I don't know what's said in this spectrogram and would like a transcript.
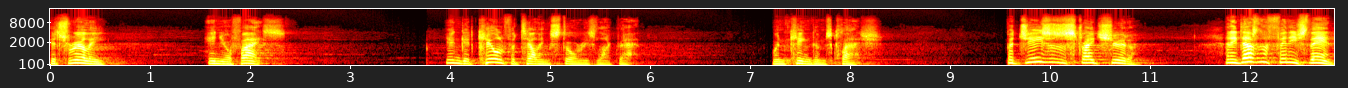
it's really in your face. You can get killed for telling stories like that when kingdoms clash. But Jesus is a straight shooter. And he doesn't finish then.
